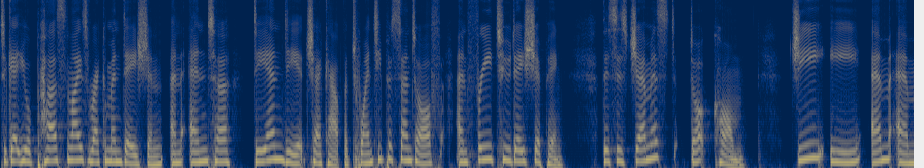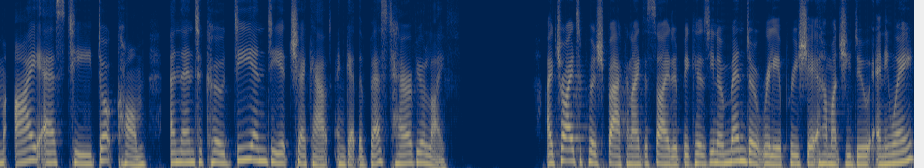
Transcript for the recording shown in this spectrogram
to get your personalized recommendation and enter DND at checkout for 20% off and free two day shipping. This is gemmist.com. G E M M I S T dot com, and then to code DND at checkout and get the best hair of your life. I tried to push back and I decided because, you know, men don't really appreciate how much you do anyway.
